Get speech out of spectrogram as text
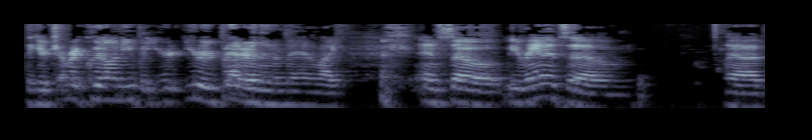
like your drummer quit on you, but you're you're better than a man. Like, and so we ran into um, uh,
